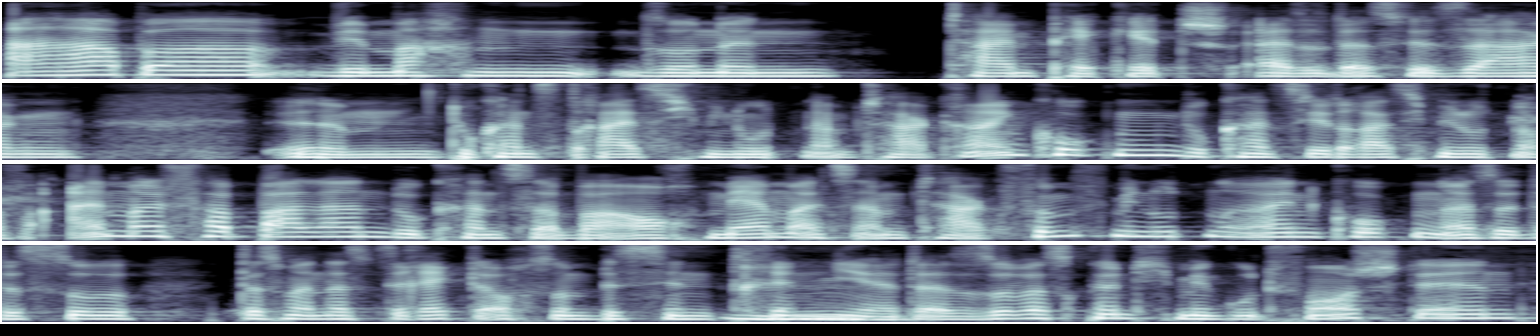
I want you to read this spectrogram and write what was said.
aber wir machen so einen Time Package, also dass wir sagen, ähm, du kannst 30 Minuten am Tag reingucken, du kannst die 30 Minuten auf einmal verballern, du kannst aber auch mehrmals am Tag fünf Minuten reingucken, also das so, dass man das direkt auch so ein bisschen mhm. trainiert. Mhm. Also sowas könnte ich mir gut vorstellen.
